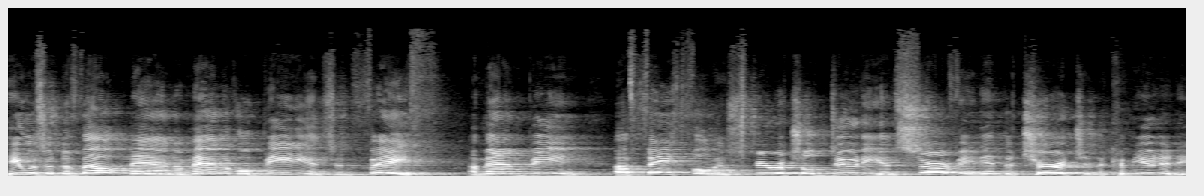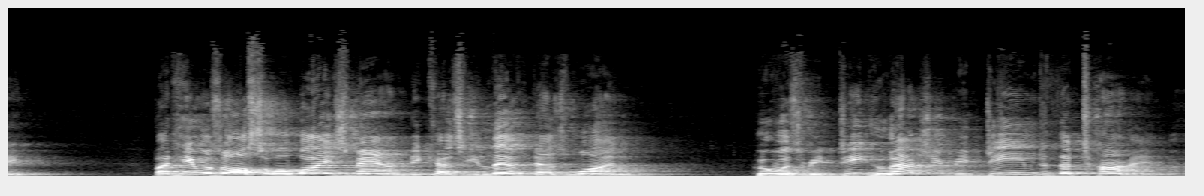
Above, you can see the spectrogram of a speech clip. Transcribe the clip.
He was a devout man, a man of obedience and faith a man being uh, faithful in spiritual duty and serving in the church and the community. But he was also a wise man because he lived as one who, was rede- who actually redeemed the time.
